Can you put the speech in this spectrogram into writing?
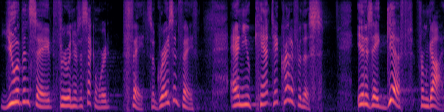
you have been saved through, and here's the second word, faith. So, grace and faith. And you can't take credit for this, it is a gift from God.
